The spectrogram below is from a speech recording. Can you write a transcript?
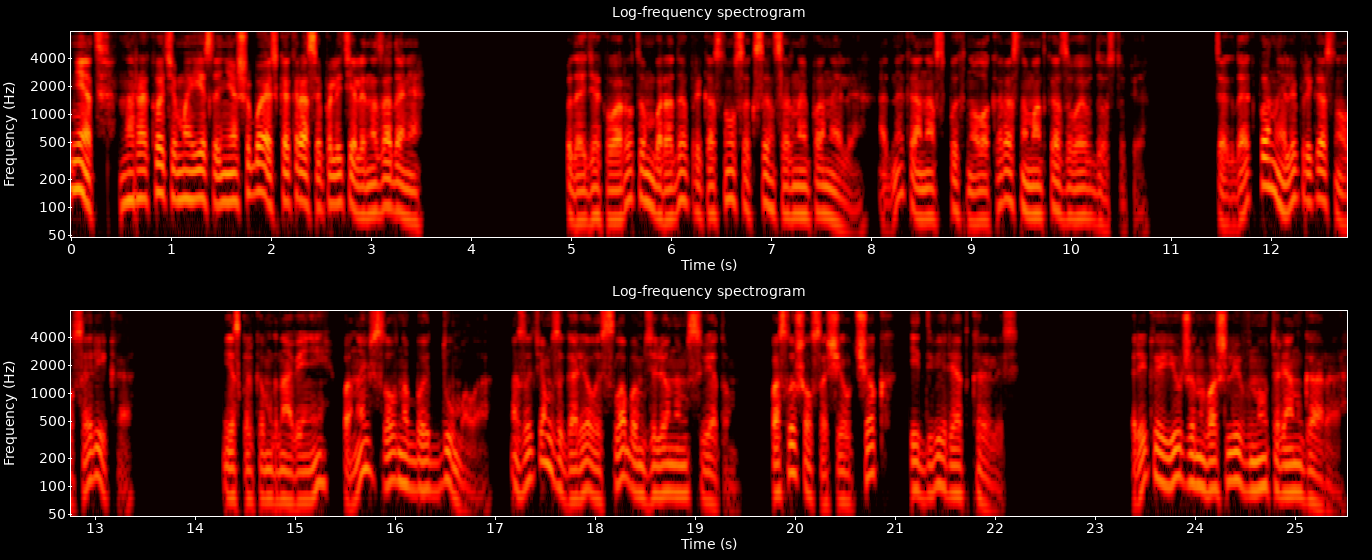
«Нет, на Ракоте мы, если не ошибаюсь, как раз и полетели на задание». Подойдя к воротам, Борода прикоснулся к сенсорной панели, однако она вспыхнула красным, отказывая в доступе. Тогда к панели прикоснулся Рика. Несколько мгновений панель словно бы думала, а затем загорелась слабым зеленым светом. Послышался щелчок, и двери открылись. Рика и Юджин вошли внутрь ангара,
